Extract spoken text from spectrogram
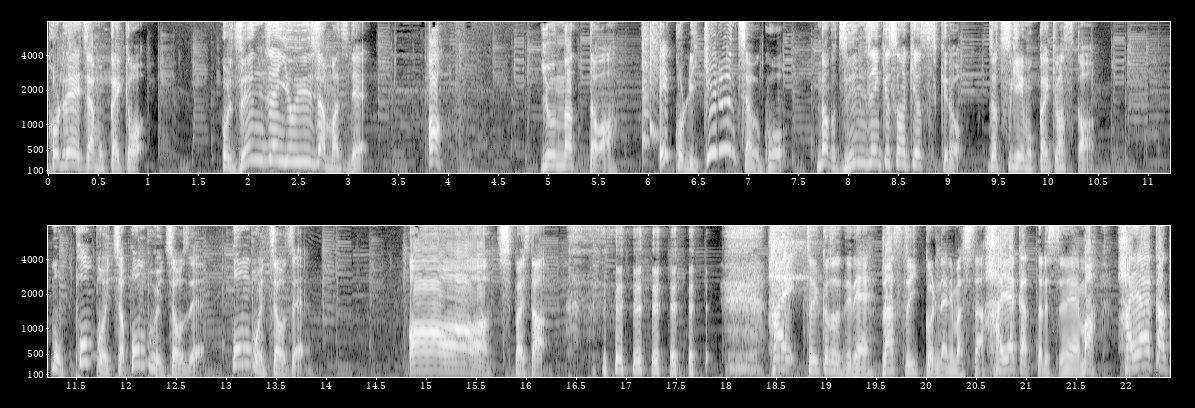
これで、じゃあもう一回行こう。これ全然余裕じゃん、マジで。あ !4 になったわ。え、これいけるんちゃう ?5。なんか全然いけそうな気がするけど。じゃあ次もう一回行きますか。もうポンポンいっちゃう、ポンポンいっちゃおうぜ。ポンポンいっちゃおうぜ。あー、失敗した。はい。ということでね、ラスト1個になりました。早かったですね。まあ、早かっ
